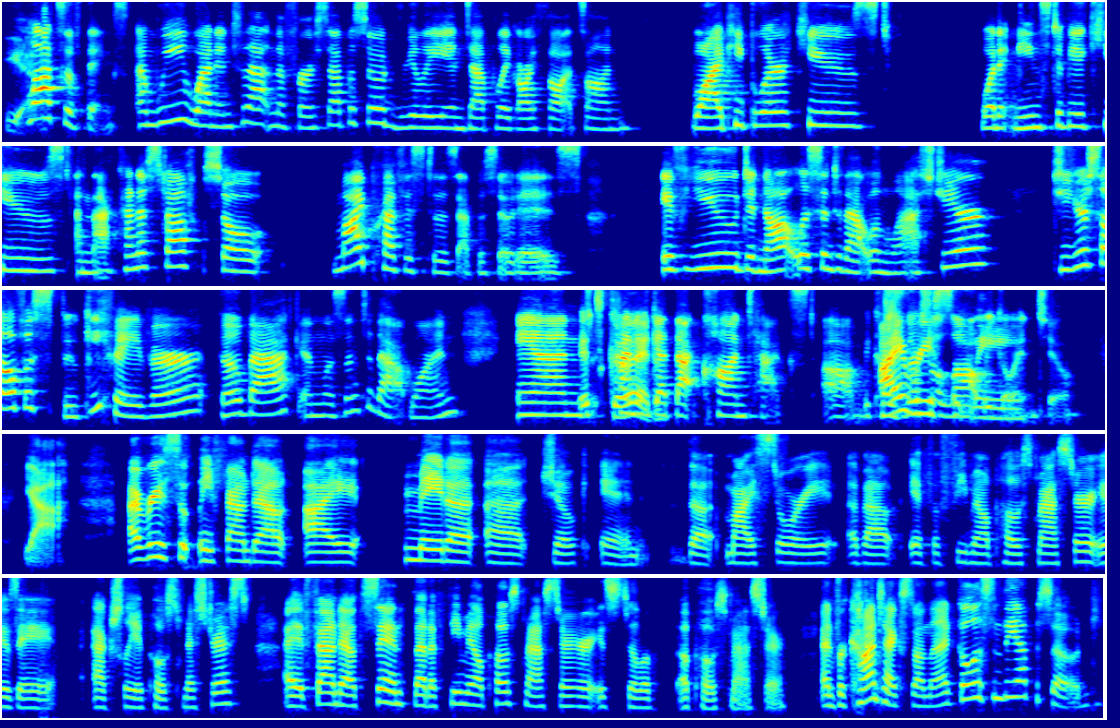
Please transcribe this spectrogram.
Yeah. Lots of things. And we went into that in the first episode, really in depth, like our thoughts on why people are accused, what it means to be accused, and that kind of stuff. So, my preface to this episode is if you did not listen to that one last year, do yourself a spooky favor, go back and listen to that one and it's kind of get that context um, because I there's recently, a lot we go into. Yeah. I recently found out I made a, a joke in the my story about if a female postmaster is a actually a postmistress. I found out since that a female postmaster is still a, a postmaster. And for context on that, go listen to the episode.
